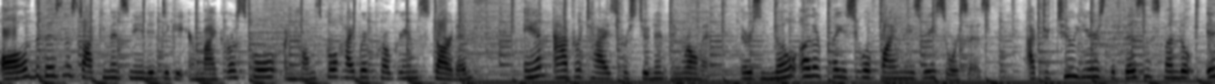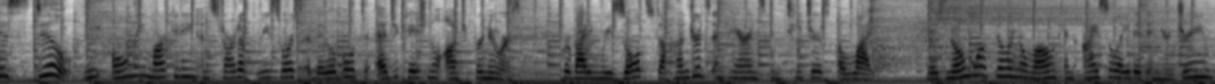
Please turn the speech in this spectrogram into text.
all of the business documents needed to get your micro school and homeschool hybrid program started and advertise for student enrollment. There's no other place you will find these resources. After two years, the Business Bundle is still the only marketing and startup resource available to educational entrepreneurs, providing results to hundreds of parents and teachers alike. There's no more feeling alone and isolated in your dream,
